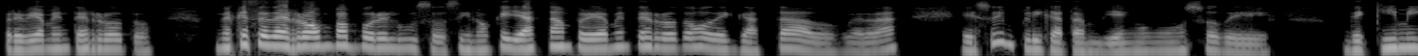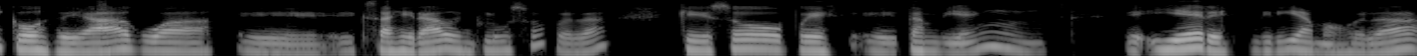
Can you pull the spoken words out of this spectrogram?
previamente rotos, no es que se derrumpan por el uso, sino que ya están previamente rotos o desgastados, ¿verdad? Eso implica también un uso de, químicos, de agua, eh, exagerado incluso, ¿verdad? Que eso pues eh, también hiere, diríamos, ¿verdad?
